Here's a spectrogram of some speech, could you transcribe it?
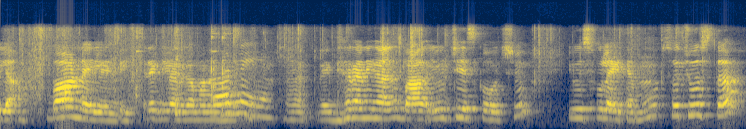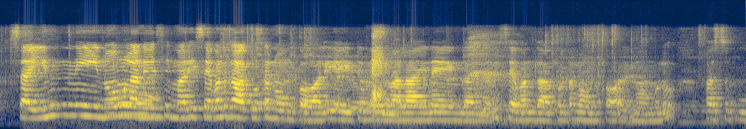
ఇలా. బాగున్నాయి లేండి రెగ్యులర్గా మనం రెగ్యులర్ అని కాదు బాగా యూజ్ చేసుకోవచ్చు. యూస్ఫుల్ ఐటమ్ సో చూస్తా. స ఇన్ని నోములు అనేసి మరి సెవెన్ కాకుండా నోముకోవాలి. ఎయిట్ నైన్ అలా అయినా ఏం కాదు కానీ సెవెన్ కాకుండా నోముకోవాలి నోములు. పసుపు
